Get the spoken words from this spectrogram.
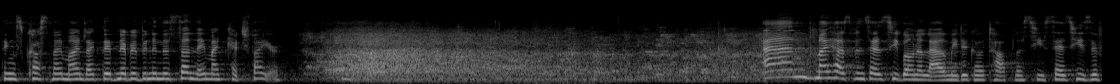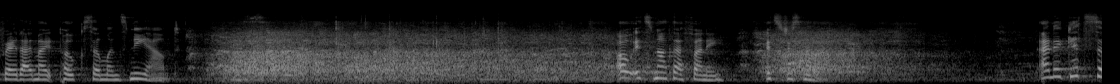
Things cross my mind like they've never been in the sun, they might catch fire. My husband says he won't allow me to go topless. He says he's afraid I might poke someone's knee out. oh, it's not that funny. It's just not. And it gets so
